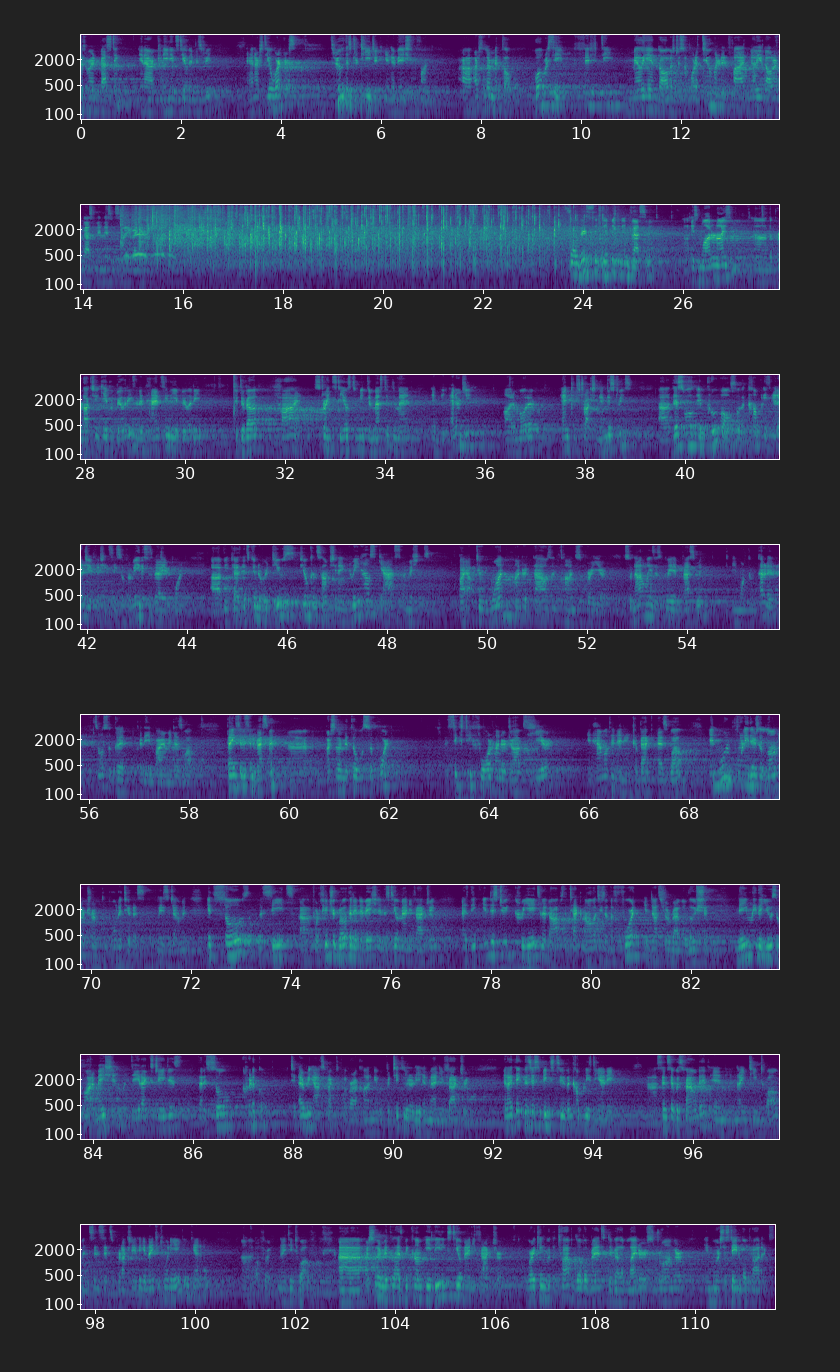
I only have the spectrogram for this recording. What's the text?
because we're investing in our Canadian steel industry and our steel workers. Through the Strategic Innovation Fund, uh, ArcelorMittal will receive $50 million to support a $205 million investment in this facility right now. So this significant investment uh, is modernizing the production capabilities and enhancing the ability to develop high strength steels to meet domestic demand in the energy, automotive, and construction industries. Uh, this will improve also the company's energy efficiency. So for me, this is very important uh, because it's going to reduce fuel consumption and greenhouse gas emissions by up to 100,000 tons per year. So not only is this a great investment be more competitive, it's also good for the environment as well. Thanks to this investment, uh, ArcelorMittal will support the 6,400 jobs here in Hamilton and in Quebec as well. And more importantly, there's a longer term component to this, ladies and gentlemen. It sows the seeds uh, for future growth and innovation in the steel manufacturing as the industry creates and adopts the technologies of the fourth industrial revolution namely the use of automation with data exchanges that is so critical to every aspect of our economy, particularly in manufacturing. And I think this just speaks to the company's DNA. Uh, since it was founded in 1912 and since its production, I think in 1928 in Canada, uh, for 1912. Uh, ArcelorMittal has become a leading steel manufacturer, working with the top global brands to develop lighter, stronger, and more sustainable products.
